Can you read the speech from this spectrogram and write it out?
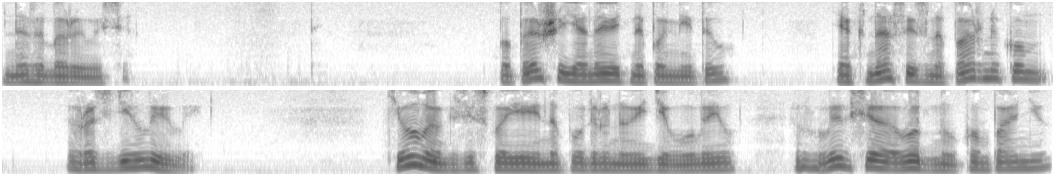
не забарилися. По-перше, я навіть не помітив, як нас із напарником розділили. Тьомик зі своєю напудреною дівулею влився в одну компанію,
